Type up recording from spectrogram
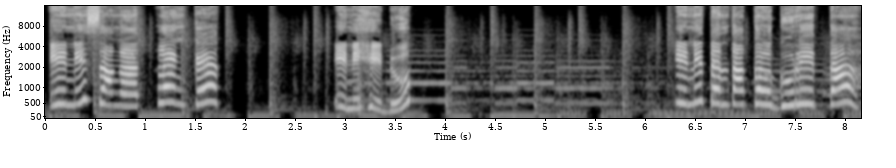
Ini sangat lengket. Ini hidup. Ini tentakel gurita.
